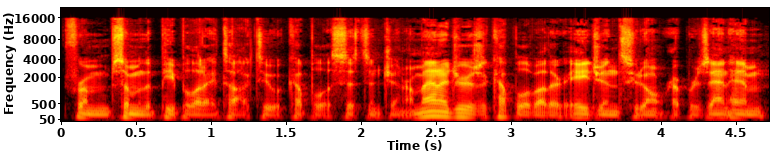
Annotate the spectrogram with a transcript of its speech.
from some of the people that I talked to, a couple of assistant general managers, a couple of other agents who don't represent him.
